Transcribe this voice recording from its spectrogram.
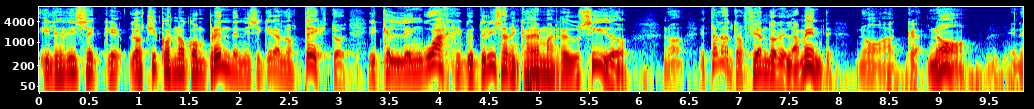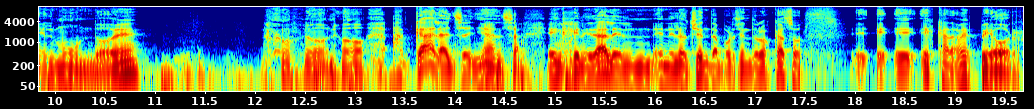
y les dice que los chicos no comprenden ni siquiera los textos y que el lenguaje que utilizan es cada vez más reducido. ¿no? Están atrofiándole la mente. No, acá, no, en el mundo, ¿eh? No, no, no. Acá la enseñanza, en general, en, el 80% de los casos, eh, eh, eh, es cada vez peor.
